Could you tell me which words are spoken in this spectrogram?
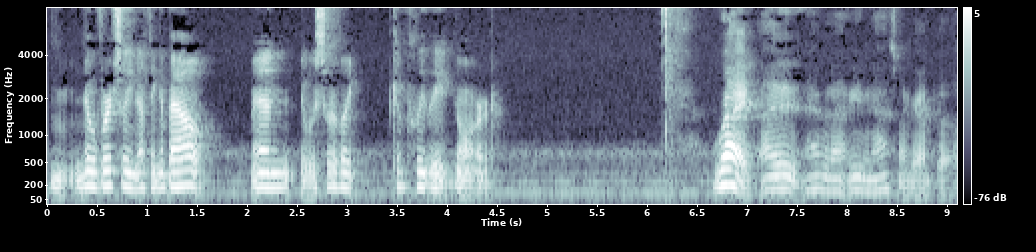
know virtually nothing about, and it was sort of like completely ignored. Right. I haven't even asked my grandpa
